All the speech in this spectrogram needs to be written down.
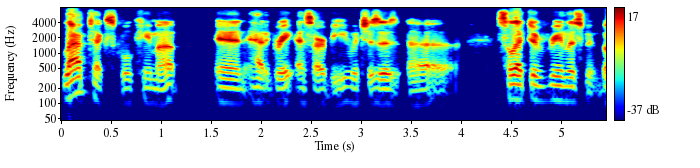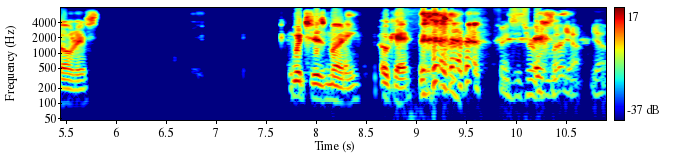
lab tech school came up and had a great SRB, which is a, a selective reenlistment bonus, which is money. Okay. Fancy term, but yeah, yeah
